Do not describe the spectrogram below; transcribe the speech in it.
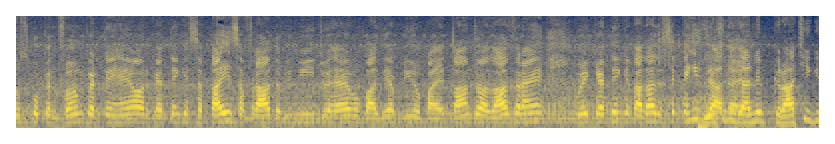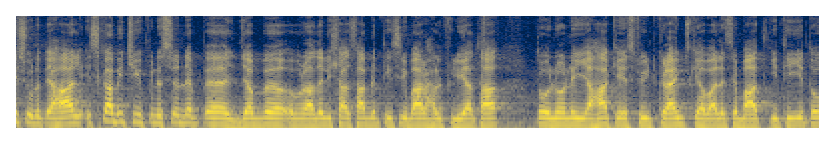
उसको कन्फर्म करते हैं और कहते हैं कि सत्ताईस अफराद अभी भी जो है वो बाजियाब नहीं हो पाए। तमाम जो आज़ाद ज़राएँ वो ये कहते हैं कि तादाद इससे कहीं ज़्यादा जानब कराची की सूरत हाल इसका भी चीफ मिनिस्टर ने जब मुराद अली शाह साहब ने तीसरी बार हल्फ लिया था तो उन्होंने यहाँ के स्ट्रीट क्राइम्स के हवाले से बात की थी। ये तो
